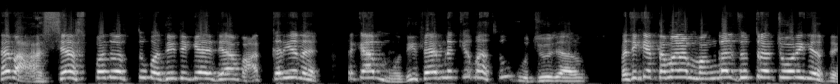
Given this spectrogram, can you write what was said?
સાહેબ, હાસ્યાસ્પદ વસ્તુ બધી જગ્યાએ જ્યાં વાત કરીએ ને, તો કે આ મોદી સાહેબ ને કે શું પૂછ્યું જારું પછી કે તમારા મંગલસૂત્ર ચોરી જશે.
